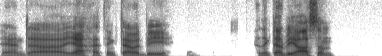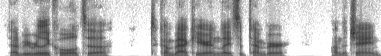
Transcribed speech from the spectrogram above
and uh yeah i think that would be i think that would be awesome that'd be really cool to to come back here in late september on the chain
